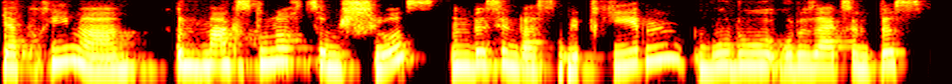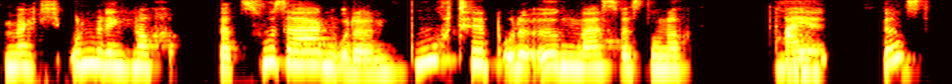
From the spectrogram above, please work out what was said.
Ja, prima. Und magst du noch zum Schluss ein bisschen was mitgeben, wo du, wo du sagst, und das möchte ich unbedingt noch dazu sagen oder ein Buchtipp oder irgendwas, was du noch mhm. teilen willst?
